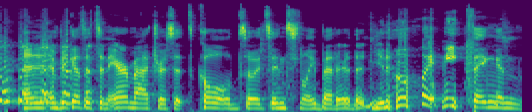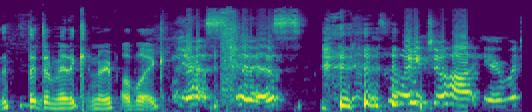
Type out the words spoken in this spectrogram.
and, and because it's an air mattress, it's cold, so it's instantly better than, you know, anything in the Dominican Republic. yes, it is. It's way too hot here, which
